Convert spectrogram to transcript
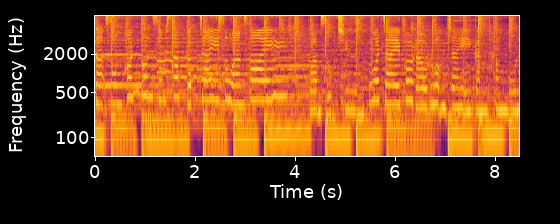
สะสมผลบุญสมทรัพย์กับใจสว ความสุขชื่น หัวใจเพราะเราร่วมใจกันทำบุญ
